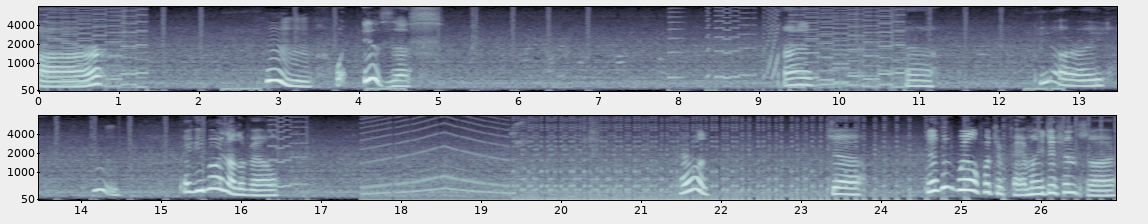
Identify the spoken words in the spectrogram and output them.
R. Hmm, what is this? I, uh, P-R-I, hmm, Peggy Boy vowel. Hello, yeah, this is Wheel of Fortune Family Edition, so,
